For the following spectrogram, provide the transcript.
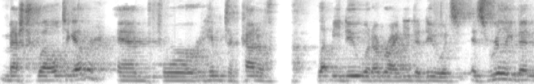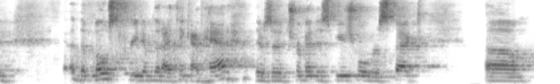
mesh well together and for him to kind of let me do whatever I need to do. It's it's really been the most freedom that I think I've had. There's a tremendous mutual respect, um,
